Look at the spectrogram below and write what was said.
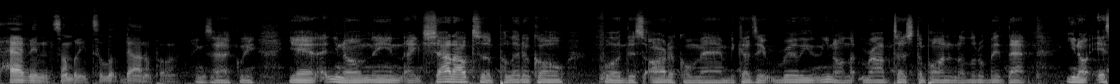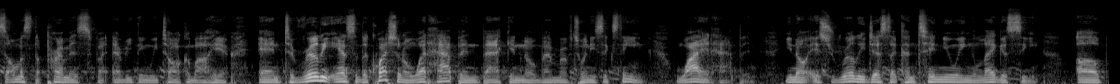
having somebody to look down upon. Exactly. Yeah, you know, I mean, like shout out to Politico for this article, man, because it really, you know, Rob touched upon it a little bit that, you know, it's almost the premise for everything we talk about here. And to really answer the question on what happened back in November of 2016, why it happened, you know, it's really just a continuing legacy of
